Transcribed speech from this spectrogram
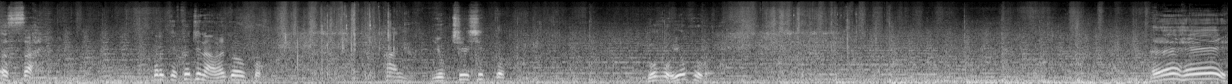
으싸 그렇게 크진 않을 것 같고. 한 6, 70도 뭐고 옆으로 가네 에헤이.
